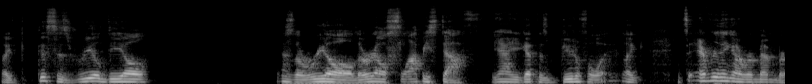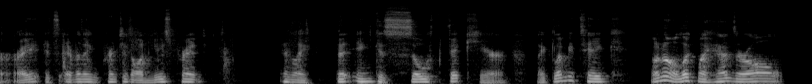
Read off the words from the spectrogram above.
Like, this is real deal. This is the real, the real sloppy stuff. Yeah, you got this beautiful, like, it's everything I remember, right? It's everything printed on newsprint. And, like, the ink is so thick here. Like, let me take, oh no, look, my hands are all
